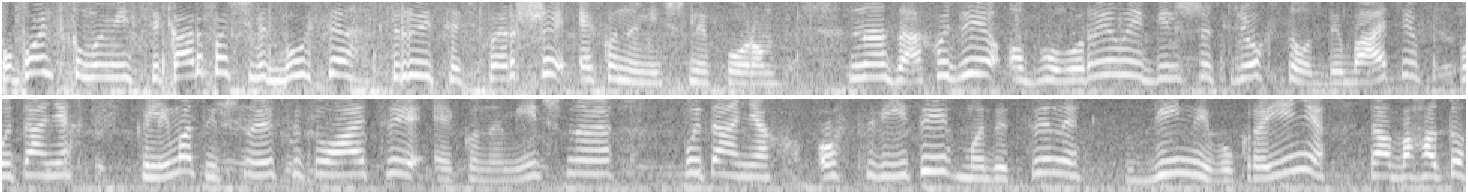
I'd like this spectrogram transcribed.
У польському місті Карпач відбувся 31-й економічний форум. На заході обговорили більше 300 дебатів в питаннях кліматичної ситуації, економічної, питаннях освіти, медицини, війни в Україні та багато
